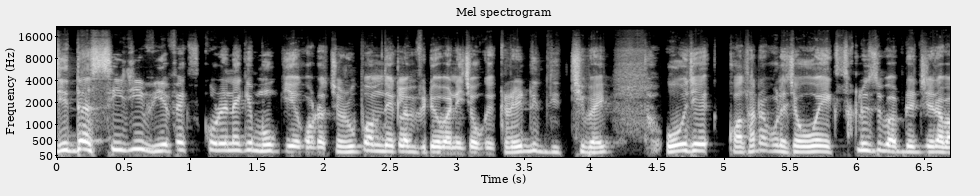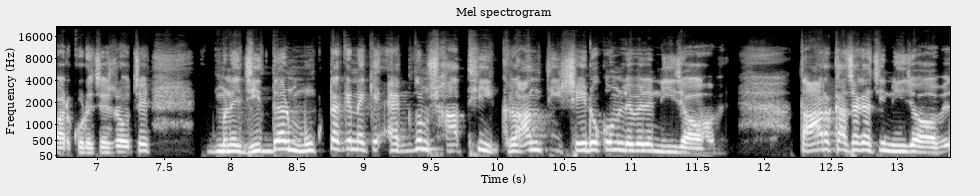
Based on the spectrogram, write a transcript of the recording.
জিদ্দার সিজি ভিএফএক্স করে নাকি মুখ ইয়ে করা হচ্ছে। রূপম দেখলাম ভিডিও বানিয়েছে, ওকে ক্রেডিট দিচ্ছি ভাই। ও যে কথাটা বলেছে, ও এক্সক্লুসিভ আপডেট যেটা বার করেছে সেটা হচ্ছে মানে জিদ্দার মুখটাকে নাকি একদম সাথী, ক্রান্তি সেই রকম লেভেলে নিয়ে যাওয়া হবে। তার কাছাকাছি নিয়ে যাওয়া হবে।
